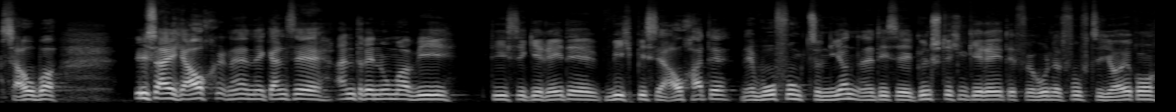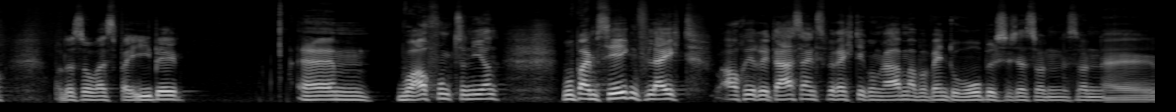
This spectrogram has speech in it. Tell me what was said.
sauber. Ist eigentlich auch ne, eine ganze andere Nummer wie diese Geräte, wie ich bisher auch hatte. Ne, wo funktionieren ne, diese günstigen Geräte für 150 Euro oder sowas bei eBay, ähm, wo auch funktionieren. Wo beim Sägen vielleicht auch ihre Daseinsberechtigung haben, aber wenn du hobelst, ist ja so ein, so ein äh,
